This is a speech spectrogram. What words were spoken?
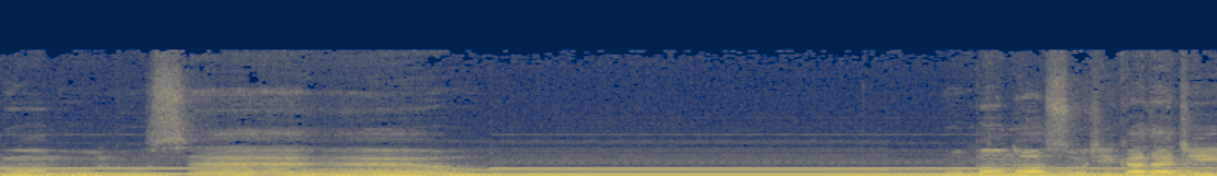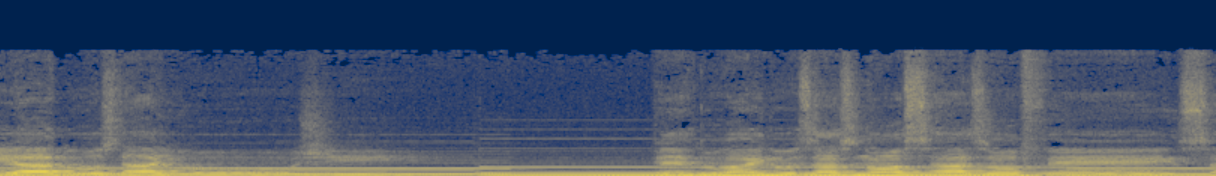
como no céu. nosso de cada dia nos dai hoje. Perdoai-nos as nossas ofensas,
